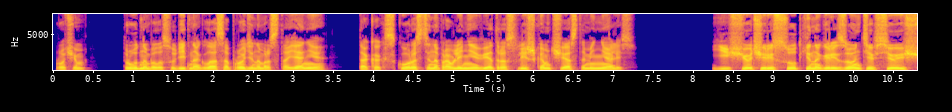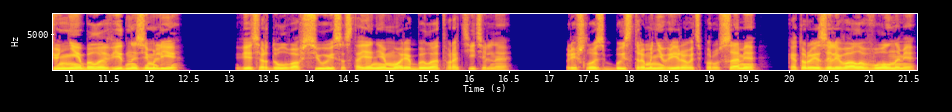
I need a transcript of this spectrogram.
Впрочем, трудно было судить на глаз о пройденном расстоянии, так как скорость и направление ветра слишком часто менялись. Еще через сутки на горизонте все еще не было видно земли. Ветер дул вовсю, и состояние моря было отвратительное. Пришлось быстро маневрировать парусами, которые заливало волнами,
